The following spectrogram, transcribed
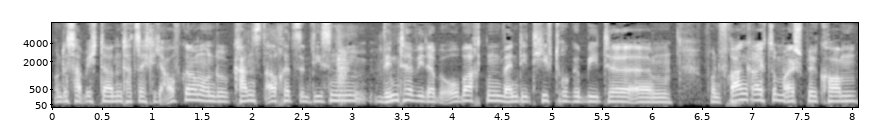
und das habe ich dann tatsächlich aufgenommen und du kannst auch jetzt in diesem Winter wieder beobachten, wenn die Tiefdruckgebiete ähm, von Frankreich zum Beispiel kommen,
